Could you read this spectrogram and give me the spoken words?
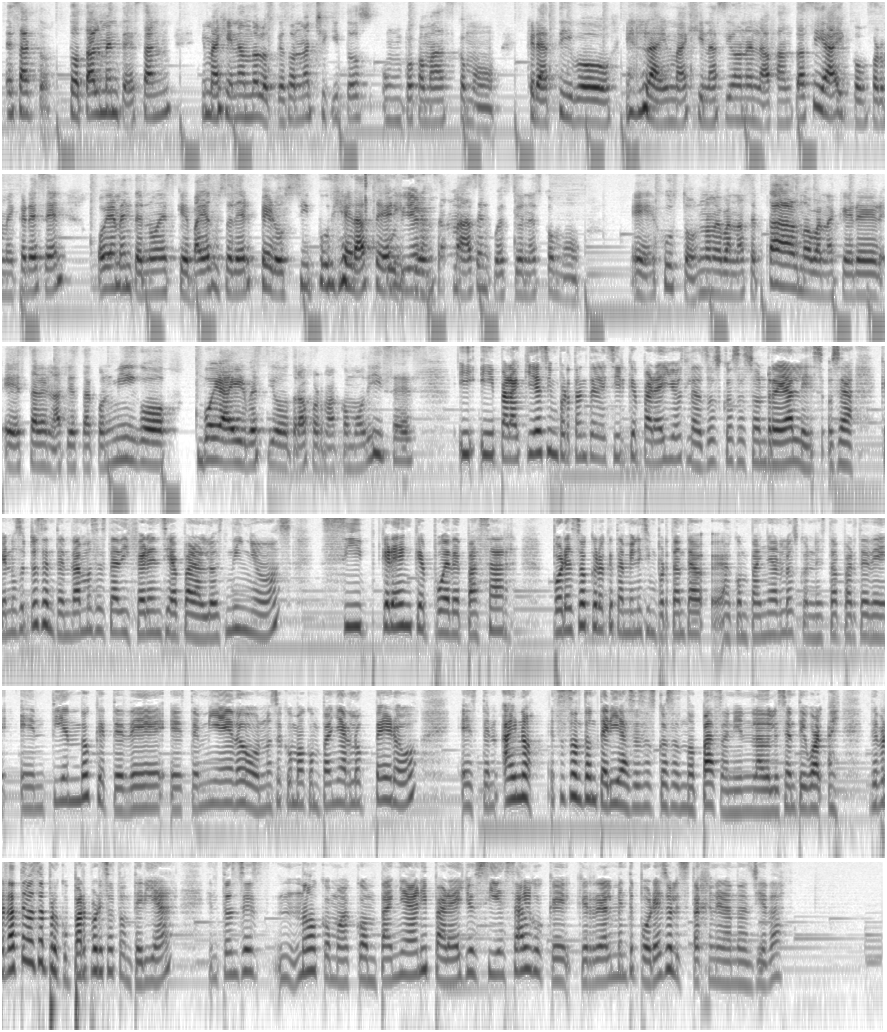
Exacto, totalmente. Están imaginando los que son más chiquitos un poco más como creativo en la imaginación, en la fantasía y conforme crecen, obviamente no es que vaya a suceder, pero sí pudiera ser y piensan más en cuestiones como eh, justo no me van a aceptar, no van a querer eh, estar en la fiesta conmigo, voy a ir vestido de otra forma como dices. Y, para aquí es importante decir que para ellos las dos cosas son reales, o sea, que nosotros entendamos esta diferencia para los niños, si creen que puede pasar. Por eso creo que también es importante acompañarlos con esta parte de entiendo que te dé este miedo o no sé cómo acompañarlo, pero este, ay no, esas son tonterías, esas cosas no pasan y en el adolescente igual, ay, ¿de verdad te vas a preocupar por esa tontería? Entonces, no, como acompañar y para ellos sí es algo que, que realmente por eso les está generando ansiedad.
